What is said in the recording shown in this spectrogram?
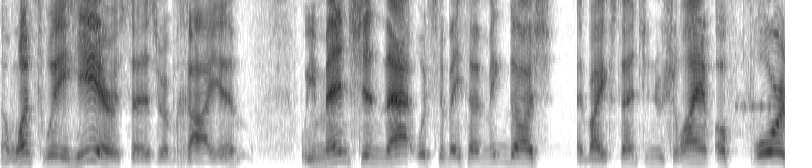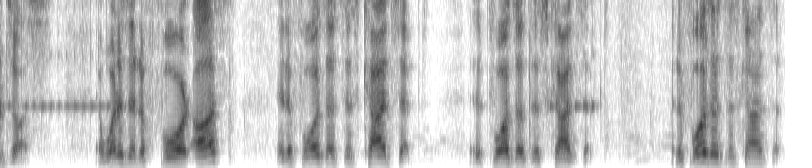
Now once we're here, says Reb Chaim, we mention that which the Beis Hamikdash, and by extension Yushalayim, affords us. And what does it afford us? It affords us this concept. It affords us this concept. It affords us this concept.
